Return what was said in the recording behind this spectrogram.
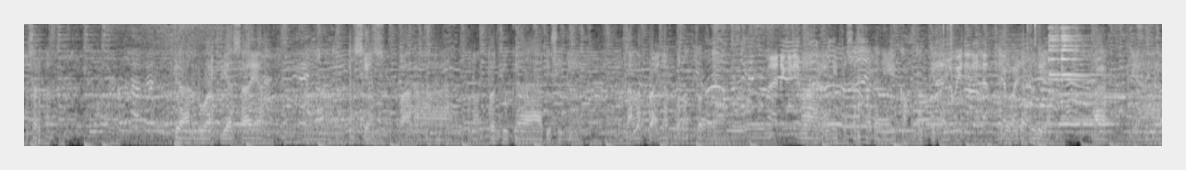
peserta dan luar biasa ya antusias para penonton juga di sini. Sangat banyak penontonnya. Nah ini peserta dari kampung kita. Ini dari udah dulu ya. Nah, ya.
